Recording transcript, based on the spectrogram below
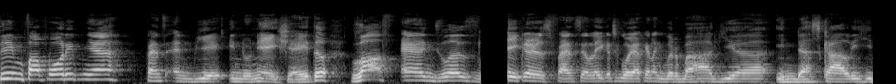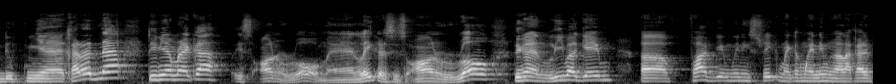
tim favoritnya fans NBA Indonesia yaitu Los Angeles Lakers. Fans Lakers gue yakin lagi berbahagia indah sekali hidupnya. Karena timnya mereka is on a roll man. Lakers is on a roll dengan 5 game uh, 5 game winning streak mereka ini mengalahkan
